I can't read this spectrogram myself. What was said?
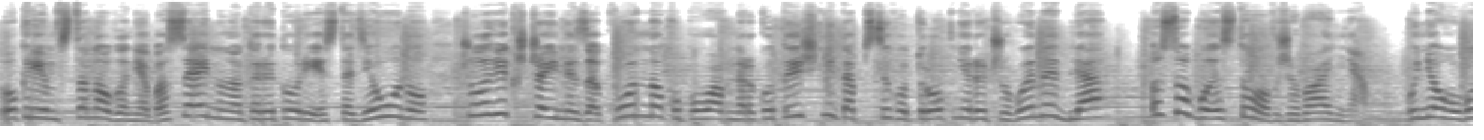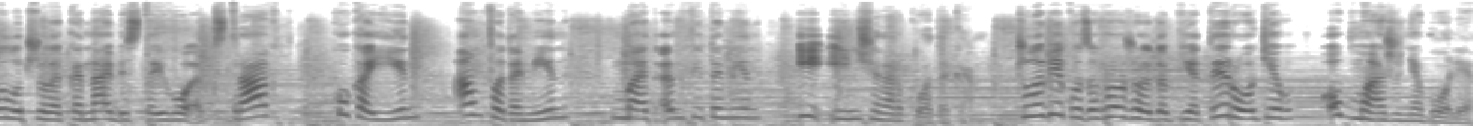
Окрім встановлення басейну на території стадіону, чоловік ще й незаконно купував наркотичні та психотропні речовини для особистого вживання. У нього вилучили канабіс та його екстракт, кокаїн, амфетамін, метамфетамін і інші наркотики. Чоловіку загрожує до п'яти років обмеження волі.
